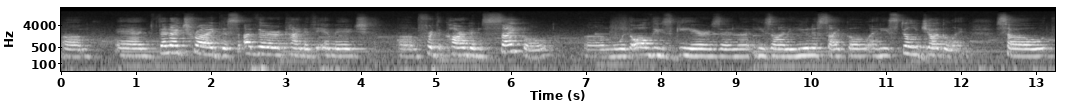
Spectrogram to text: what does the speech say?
Um, and then I tried this other kind of image um, for the carbon cycle um, with all these gears and uh, he's on a unicycle and he's still juggling. So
